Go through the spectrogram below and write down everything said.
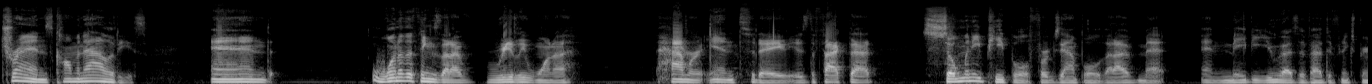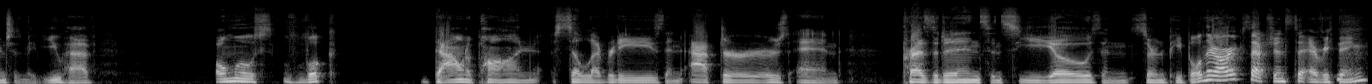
trends, commonalities. And one of the things that I really want to hammer in today is the fact that so many people, for example, that I've met, and maybe you guys have had different experiences, maybe you have, almost look down upon celebrities and actors and presidents and CEOs and certain people. And there are exceptions to everything.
